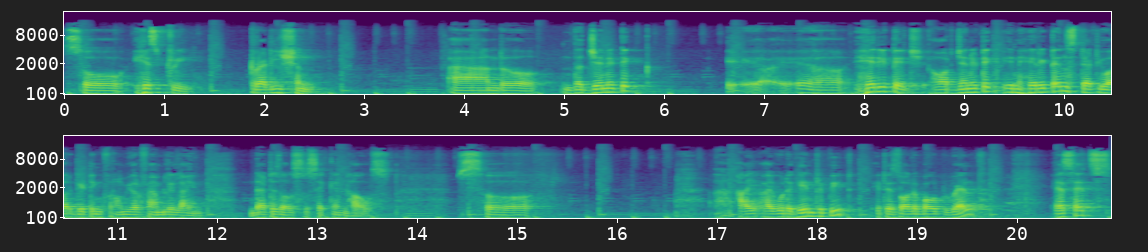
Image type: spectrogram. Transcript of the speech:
so history, tradition, and uh, the genetic uh, heritage or genetic inheritance that you are getting from your family line that is also second house so I, I would again repeat it is all about wealth assets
